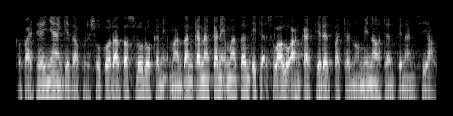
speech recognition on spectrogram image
Kepadanya kita bersyukur atas seluruh kenikmatan karena kenikmatan tidak selalu angka deret pada nominal dan finansial.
